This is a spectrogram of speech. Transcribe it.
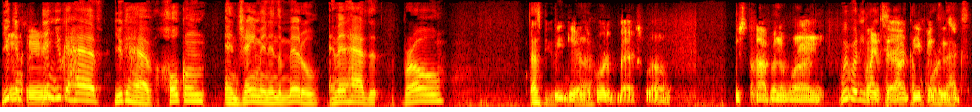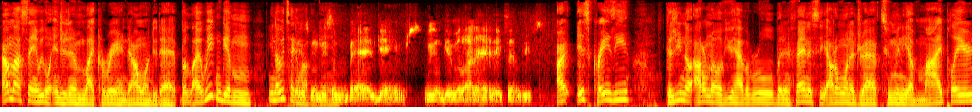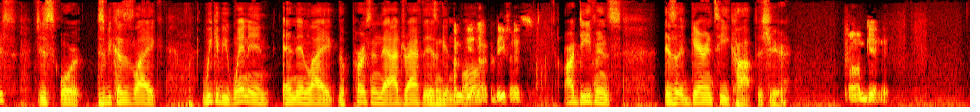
You can what I'm saying? then you can have you can have Holcomb and Jamin in the middle, and then have the bro. That's beautiful. we getting bro. the quarterbacks, bro. You stopping the run. We really Like might take out a couple is- quarterbacks. I'm not saying we're gonna injure them like career ending. I don't want to do that. But like we can give them, you know, we take them It's out the gonna be game. some bad games. We gonna give a lot of headaches at least. Our- it's crazy because you know I don't know if you have a rule, but in fantasy I don't want to draft too many of my players just or just because it's like we could be winning and then like the person that I drafted isn't getting the I'm ball. getting our defense. Our defense is a guaranteed cop this year. Oh, I'm getting it.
